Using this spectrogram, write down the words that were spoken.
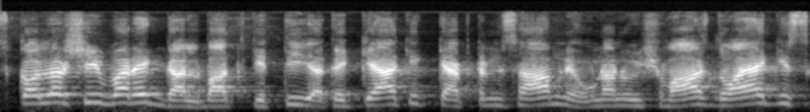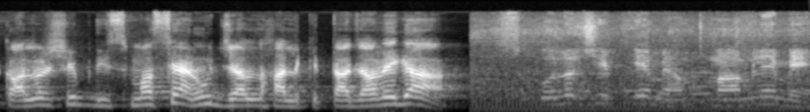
ਸਕਾਲਰਸ਼ਿਪ ਬਾਰੇ ਗੱਲਬਾਤ ਕੀਤੀ ਅਤੇ ਕਿਹਾ ਕਿ ਕੈਪਟਨ ਸਾਹਿਬ ਨੇ ਉਹਨਾਂ ਨੂੰ ਵਿਸ਼ਵਾਸ ਦਿਵਾਇਆ ਕਿ ਸਕਾਲਰਸ਼ਿਪ ਦੀ ਸਮੱਸਿਆ ਨੂੰ ਜਲਦ ਹੱਲ ਕੀਤਾ ਜਾਵੇਗਾ स्कॉलरशिप के मा- मामले में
